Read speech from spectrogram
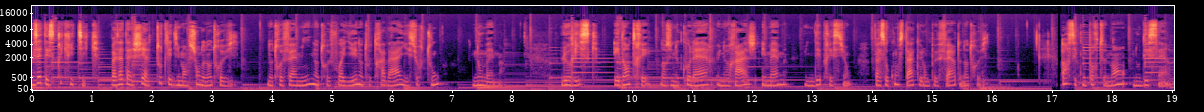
Mais cet esprit critique va s'attacher à toutes les dimensions de notre vie, notre famille, notre foyer, notre travail et surtout nous-mêmes. Le risque est d'entrer dans une colère, une rage et même une dépression face au constat que l'on peut faire de notre vie. Or, ces comportements nous desservent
